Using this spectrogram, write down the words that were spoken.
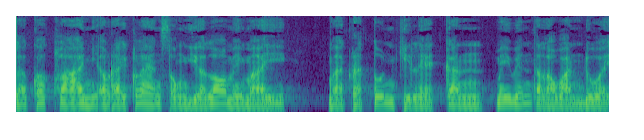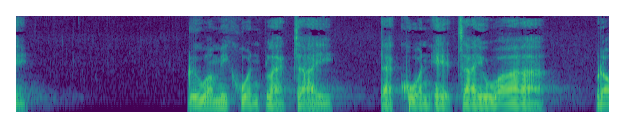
แล้วก็คล้ายมีอะไรแกล้งส่งเหยื่อล่อใหม่ ๆ มากระตุ้นกิเลสกันไม่เว้นแต่ละวันด้วย หรือว่าไม่ควรแปลกใจ แต่ควรเอะใจว่า เรา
